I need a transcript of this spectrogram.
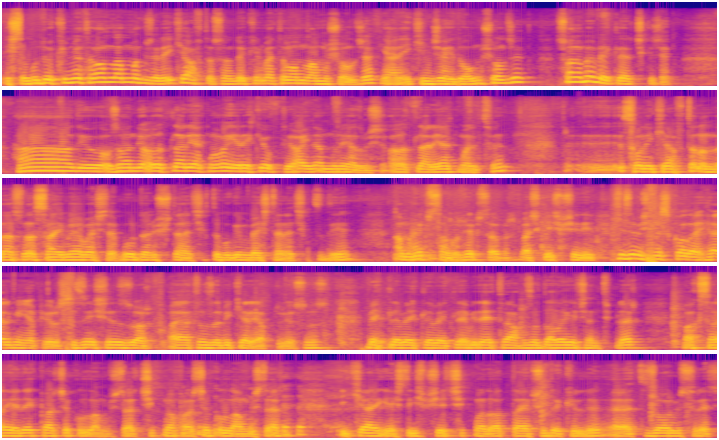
İşte bu dökülme tamamlanmak üzere. iki hafta sonra dökülme tamamlanmış olacak. Yani ikinci ayda olmuş olacak. Sonra bebekler çıkacak. Ha diyor o zaman diyor ağıtlar yakmama gerek yok diyor. Aynen bunu yazmış. Ağıtlar yakma lütfen. Ee, son iki haftan ondan sonra saymaya başla. Buradan üç tane çıktı, bugün beş tane çıktı diye. Ama hep sabır, hep sabır. Başka hiçbir şey değil. Bizim işimiz kolay. Her gün yapıyoruz. Sizin işiniz zor. Hayatınızda bir kere yaptırıyorsunuz. Bekle, bekle, bekle. Bir de etrafınıza dala geçen tipler. Baksana yedek parça kullanmışlar. Çıkma parça kullanmışlar. İki ay geçti. Hiçbir şey çıkmadı. Hatta hepsi döküldü. Evet, zor bir süreç.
